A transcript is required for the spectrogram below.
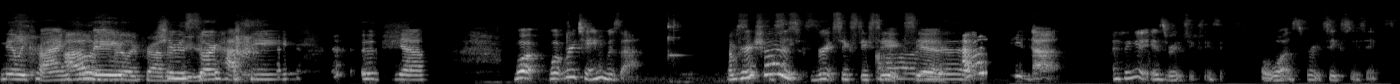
nearly crying for me. proud she was so happy. Was- yeah, What what routine was that? I'm pretty sure it was Route 66. Oh, yeah. I haven't seen that. I think it is Route 66 or was Route 66.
